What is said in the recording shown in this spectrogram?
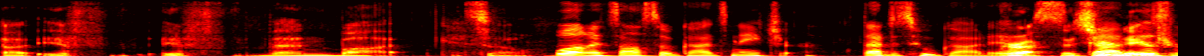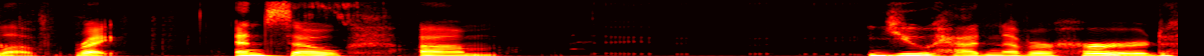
uh, if if then but. So well, and it's also God's nature. That is who God is. Correct. That's God your nature. is love. Right. And so um, you had never heard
